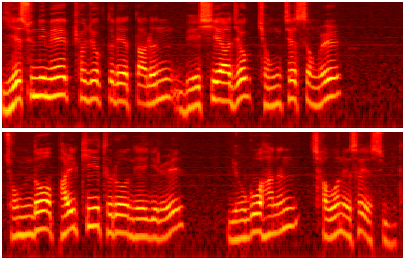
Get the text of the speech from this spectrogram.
예수님의 표적들에 따른 메시아적 정체성을 좀 더 밝히 드러내기를 요구하는 차원에서였습니다.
